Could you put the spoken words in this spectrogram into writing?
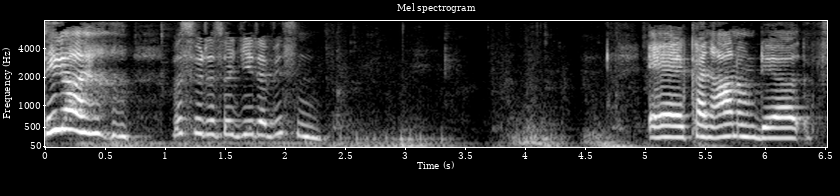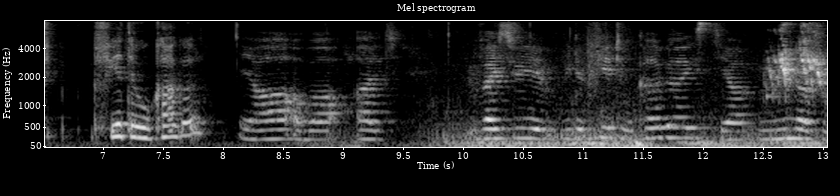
Digga, was für das soll jeder wissen? Äh, keine Ahnung, der vierte Hokage? Ja, aber halt. Weißt du, wie, wie der vierte Hokage heißt? Ja, Minato.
